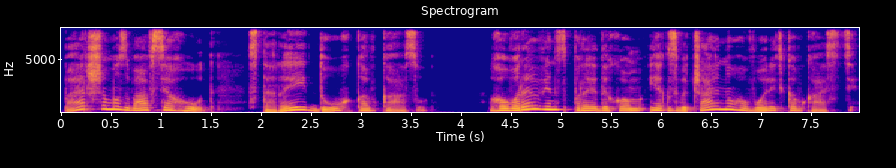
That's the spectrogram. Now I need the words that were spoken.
Першим озвався Гуд, старий дух Кавказу. Говорив він з придихом, як звичайно говорять кавказці.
